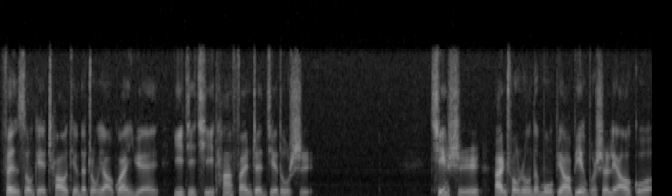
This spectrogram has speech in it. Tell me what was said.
分送给朝廷的重要官员以及其他藩镇节度使。其实，安重荣的目标并不是辽国，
